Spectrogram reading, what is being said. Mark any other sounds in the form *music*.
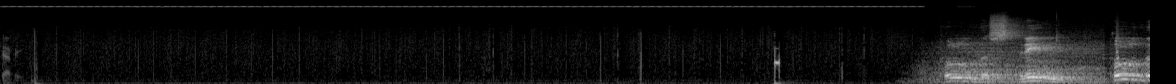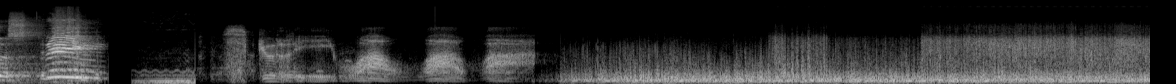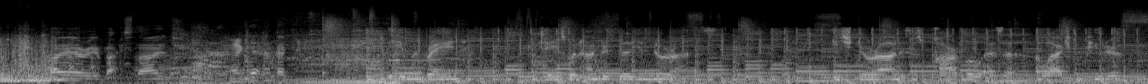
Chevy. Pull the string, pull the string! Large computer,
